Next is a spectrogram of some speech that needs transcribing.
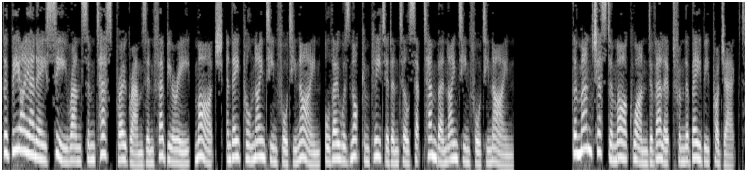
The BINAC ran some test programs in February, March, and April 1949, although was not completed until September 1949. The Manchester Mark I developed from the Baby project.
